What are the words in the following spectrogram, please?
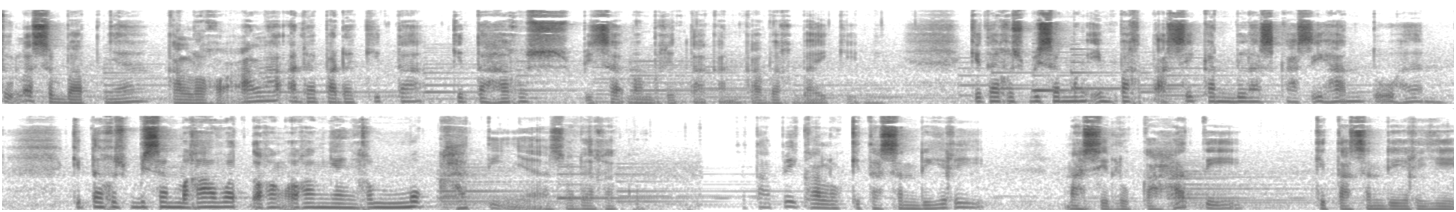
Itulah sebabnya kalau roh Allah ada pada kita, kita harus bisa memberitakan kabar baik ini. Kita harus bisa mengimpartasikan belas kasihan Tuhan. Kita harus bisa merawat orang-orang yang remuk hatinya, saudaraku. Tetapi kalau kita sendiri masih luka hati, kita sendiri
